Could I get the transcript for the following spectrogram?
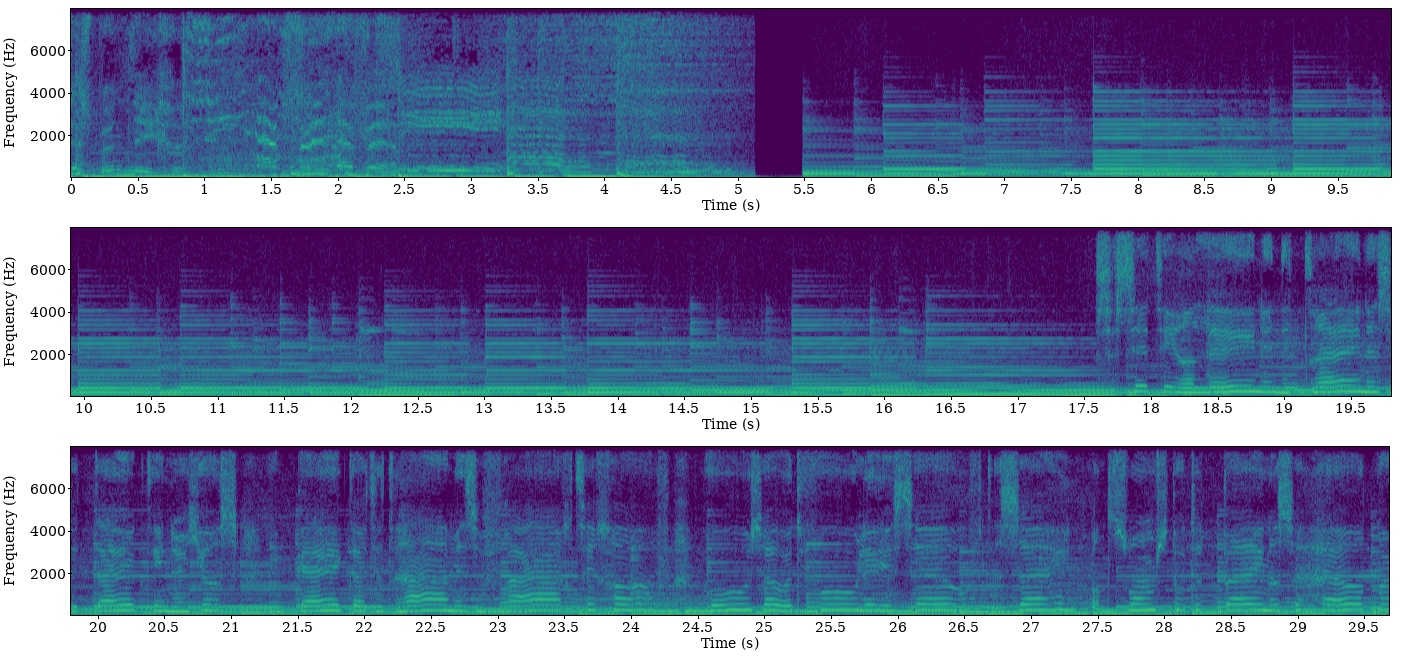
106.9 FM. Ze zit hier alleen in de trein en ze duikt in haar jas En kijkt uit het raam en ze vraagt zich af Hoe zou het voelen jezelf te zijn? Want soms doet het pijn als ze huilt maar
